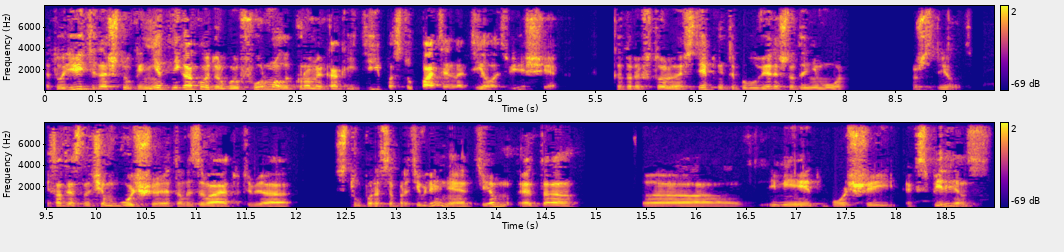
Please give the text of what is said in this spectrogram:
Это удивительная штука. Нет никакой другой формулы, кроме как идти поступательно делать вещи, которые в той или иной степени ты был уверен, что ты не можешь сделать. И, соответственно, чем больше это вызывает у тебя ступор и сопротивление, тем это э, имеет больший experience.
